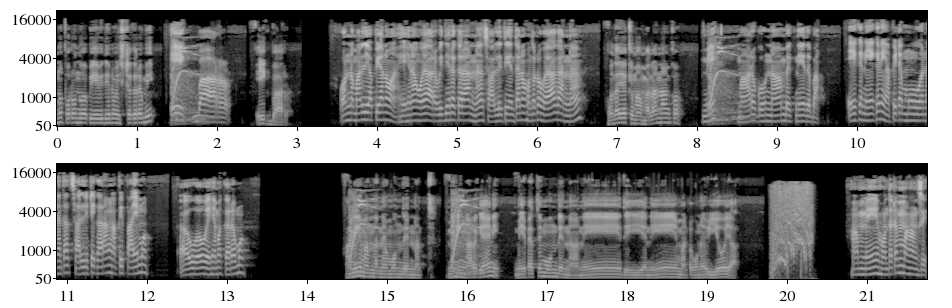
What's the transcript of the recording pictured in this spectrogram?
උන පොරොන්දු අපි ඒ විදිහටම ඉෂ්ට කරමි? එක් බාර්. ඒක් බාර්. ඔන්න මල්ලි අපි යනවා. එහෙනම් ඔයා අර විදිහට කරන්න. සල්ලි තියෙන තැන හොඳට හොයාගන්න. හොඳයි අක්කේ මම බලන්නම්කෝ. මේ මාර ගොන්නාම්බෙක් නේද බං. ඒකනේ ඒකනේ අපිට මූව නැතත් සල්ලි ටික අරන් අපි පයිමු ඔව් ඔව් එහෙම කරමු. අනේ මන් දන්නේ මුන් දෙන්නත්. මෙහින් අර ගෑණි. මේ පැත්තේ මුන් දෙන්න? අනේ දෙයියනේ මට උන වියෝයා. මම මේ හොඳටම මහන්සි.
